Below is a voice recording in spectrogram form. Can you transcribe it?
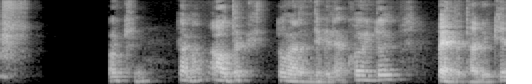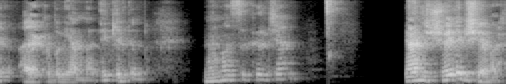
Okey. Tamam aldık. Duvarın dibine koydum. Ben de tabii ki ayakkabının yanına dikildim. Namazı kılacağım. Yani şöyle bir şey var.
